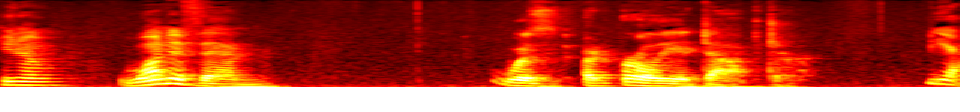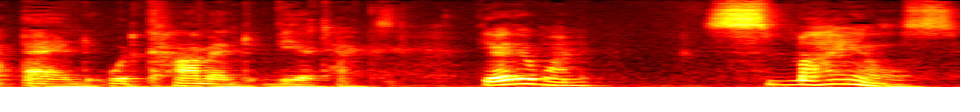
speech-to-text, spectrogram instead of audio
You know, one of them was an early adopter Yeah. and would comment via text. The other one smiles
